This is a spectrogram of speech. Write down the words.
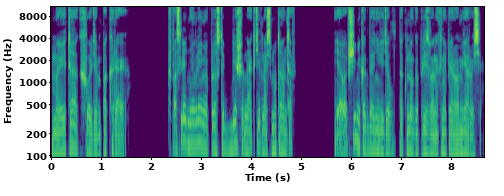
«Мы и так ходим по краю. В последнее время просто бешеная активность мутантов. Я вообще никогда не видел так много призванных на первом ярусе.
